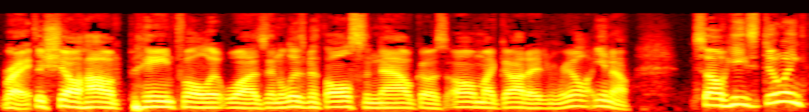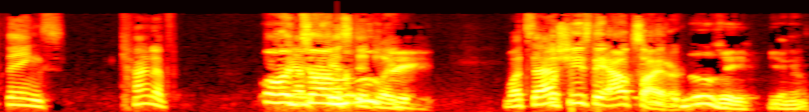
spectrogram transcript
right. to show how painful it was. And Elizabeth Olsen now goes, "Oh my god, I didn't realize." You know, so he's doing things kind of. Well, it's a movie. What's that? Well, she's the outsider. movie, you know.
